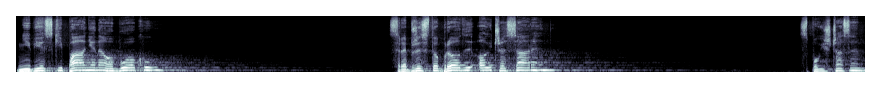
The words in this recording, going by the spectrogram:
Niebieski panie na obłoku, srebrzysto brody ojcze saren. Spójrz czasem,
